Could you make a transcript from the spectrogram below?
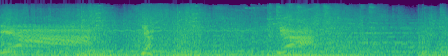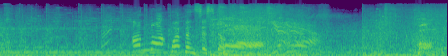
Yeah! Yeah! Yeah! Unlock weapon system. Ha! Yeah! Ha! Ha!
